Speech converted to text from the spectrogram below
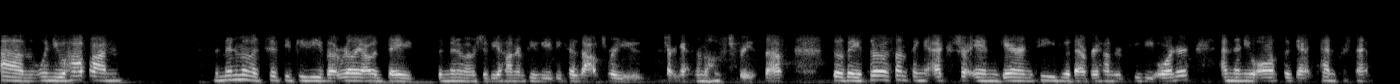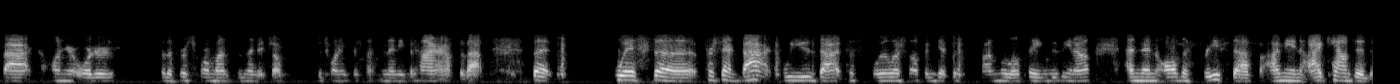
um, when you hop on the minimum is 50 PV, but really I would say the minimum should be 100 PV because that's where you start getting the most free stuff. So they throw something extra in guaranteed with every 100 PV order, and then you also get 10% back on your orders for the first four months, and then it jumps to 20%, and then even higher after that. But with the percent back, we use that to spoil ourselves and get just fun little things, you know. And then all the free stuff. I mean, I counted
